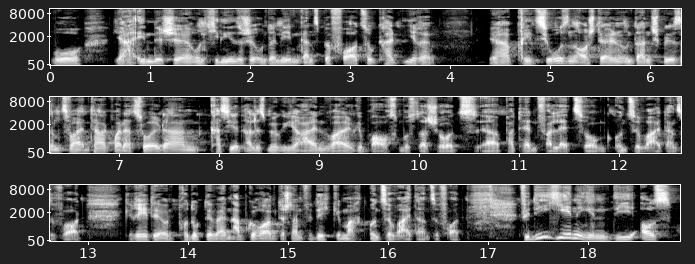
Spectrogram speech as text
wo ja indische und chinesische Unternehmen ganz bevorzugt halt ihre ja, Preziosen ausstellen und dann spätestens am zweiten Tag war der Zoll da, kassiert alles Mögliche ein, weil Gebrauchsmusterschutz, ja, Patentverletzung und so weiter und so fort. Geräte und Produkte werden abgeräumt, der Stand für dich gemacht und so weiter und so fort. Für diejenigen, die aus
